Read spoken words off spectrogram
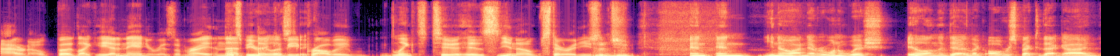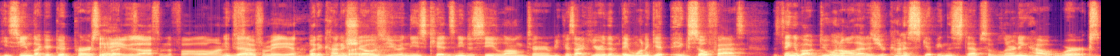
I don't know, but like he had an aneurysm, right? And that, Let's be that could be probably linked to his, you know, steroid usage. Mm-hmm. and and you know I never want to wish ill on the dead. Like all respect to that guy, he seemed like a good person. Yeah, but he was awesome to follow on Exactly. social media. But it kind of shows you, and these kids need to see long term because I hear them, they want to get big so fast. The thing about doing all that is you're kind of skipping the steps of learning how it works.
